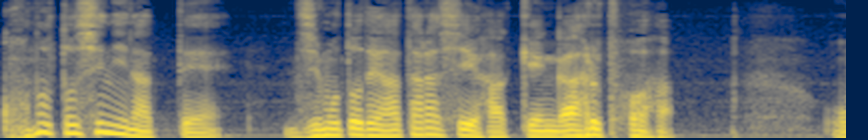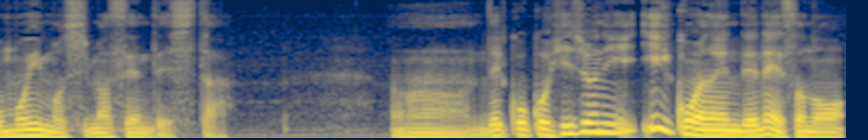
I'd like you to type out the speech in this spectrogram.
この年になって地元で新しい発見があるとは思いもしませんでした。うん。でここ非常にいい公園でねその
